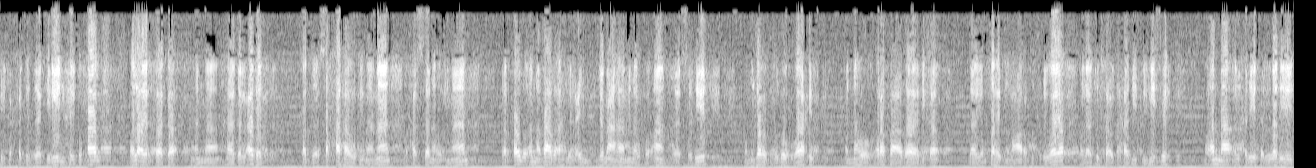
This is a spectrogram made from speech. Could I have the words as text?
في تحفة الذاكرين حيث قال ولا يخفاك أن هذا العدد قد صححه إمامان وحسنه إمام. فالقول أن بعض أهل العلم جمعها من القرآن غير سديد ومجرد بلوغ واحد أنه رفع ذلك لا ينتهب من معارضة الرواية ولا تدفع الأحاديث بمثله. وأما الحديث الذي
